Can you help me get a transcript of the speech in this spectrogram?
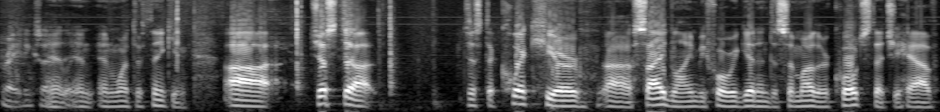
right, and, exactly. and, and what they're thinking. Uh, just uh, just a quick here uh, sideline before we get into some other quotes that you have.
